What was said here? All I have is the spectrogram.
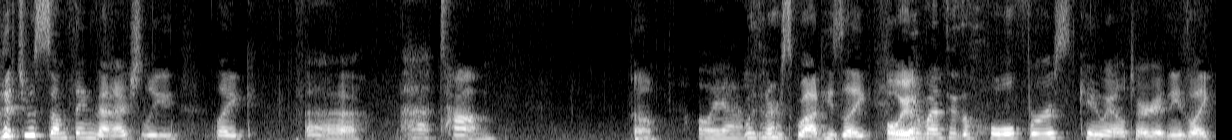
Which was something that actually, like, uh, ah, Tom Tom. Oh yeah. within our squad, he's like, Oh yeah. he went through the whole first KOL target, and he's like,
